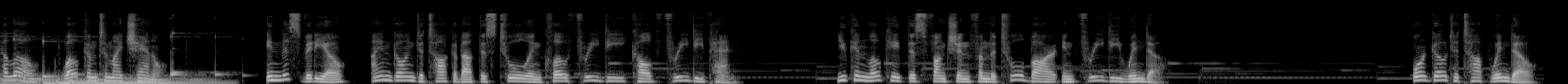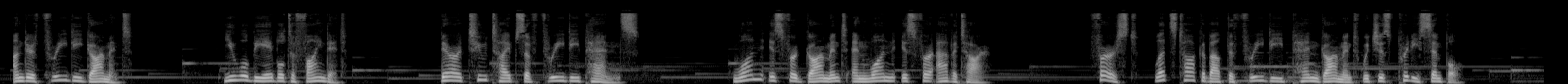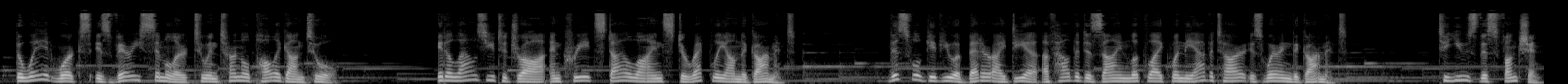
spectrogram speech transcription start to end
Hello, welcome to my channel. In this video, I am going to talk about this tool in Clo 3D called 3D Pen. You can locate this function from the toolbar in 3D window. Or go to top window, under 3D garment. You will be able to find it. There are two types of 3D pens. One is for garment and one is for avatar. First, let's talk about the 3D pen garment which is pretty simple. The way it works is very similar to internal polygon tool. It allows you to draw and create style lines directly on the garment. This will give you a better idea of how the design look like when the avatar is wearing the garment. To use this function,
